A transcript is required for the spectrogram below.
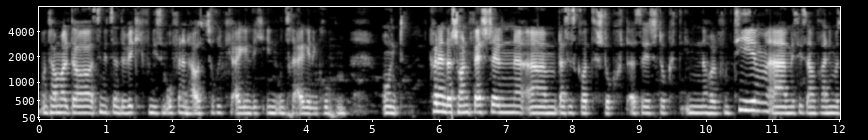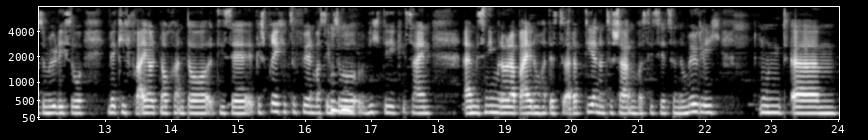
und haben halt da, sind jetzt dann wirklich von diesem offenen Haus zurück eigentlich in unsere eigenen Gruppen. Und können da schon feststellen, ähm, dass es gerade stockt. Also es stockt innerhalb vom Team. Ähm, es ist einfach nicht mehr so möglich, so wirklich frei halt noch an da diese Gespräche zu führen, was eben mhm. so wichtig sein. Ähm, wir sind immer da dabei, noch das zu adaptieren und zu schauen, was ist jetzt noch möglich. Und ähm,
